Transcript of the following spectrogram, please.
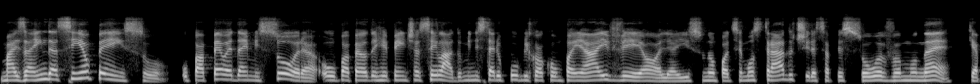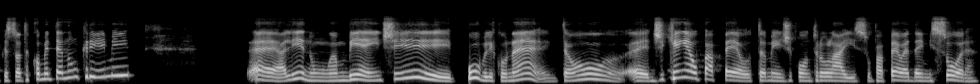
mas ainda assim eu penso, o papel é da emissora ou o papel de repente é, sei lá, do Ministério Público acompanhar e ver, olha, isso não pode ser mostrado, tira essa pessoa, vamos, né? Que a pessoa está cometendo um crime é, ali num ambiente público, né? Então, é, de quem é o papel também de controlar isso? O papel é da emissora?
